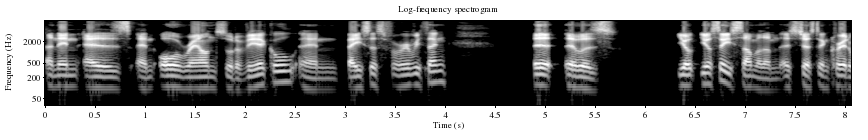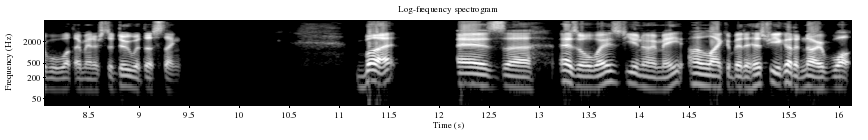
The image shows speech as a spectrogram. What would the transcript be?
And then as an all-round sort of vehicle and basis for everything, it it was. You'll you'll see some of them. It's just incredible what they managed to do with this thing. But as uh, as always, you know me. I like a bit of history. You got to know what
